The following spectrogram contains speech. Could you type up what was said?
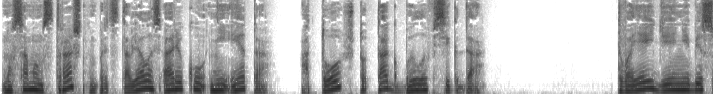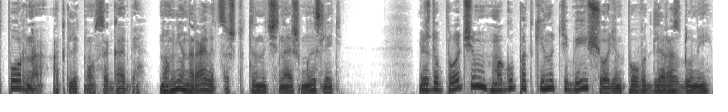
Но самым страшным представлялось Арику не это, а то, что так было всегда. «Твоя идея не бесспорна», — откликнулся Габи, «но мне нравится, что ты начинаешь мыслить. Между прочим, могу подкинуть тебе еще один повод для раздумий.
